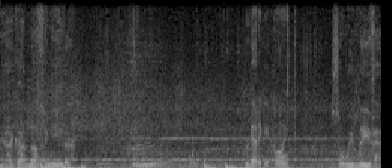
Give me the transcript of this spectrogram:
Yeah, I got nothing either. We gotta get going. So we leave him.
